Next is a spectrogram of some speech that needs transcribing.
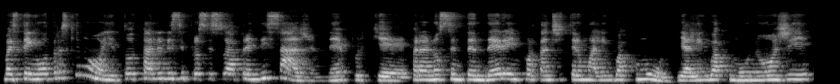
mas tem outras que não. Então, está nesse processo de aprendizagem, né? Porque para nos entender é importante ter uma língua comum. E a língua comum hoje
